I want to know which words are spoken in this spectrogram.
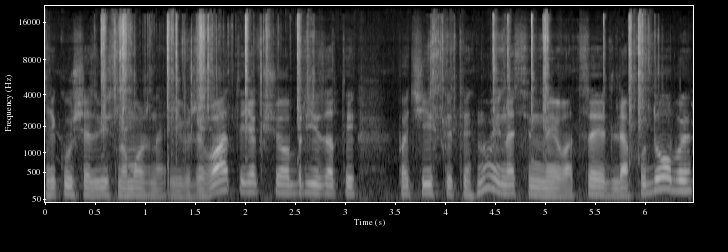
яку ще, звісно, можна і вживати, якщо обрізати, почистити. Ну і насіннева. Це для худоби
